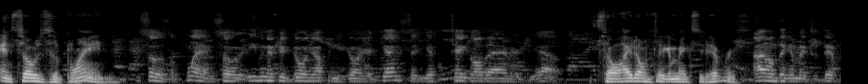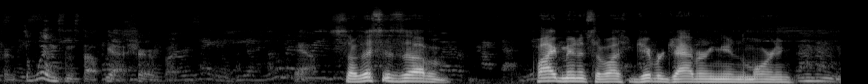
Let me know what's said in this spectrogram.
And so is the plane. So is the plane. So even if you're going up and you're going against it, you have to take all that energy out. So I don't think it makes a difference. I don't think it makes a difference. The winds and stuff, yeah, sure, but yeah, So this is uh, five minutes of us jibber jabbering in the morning. Mhm.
